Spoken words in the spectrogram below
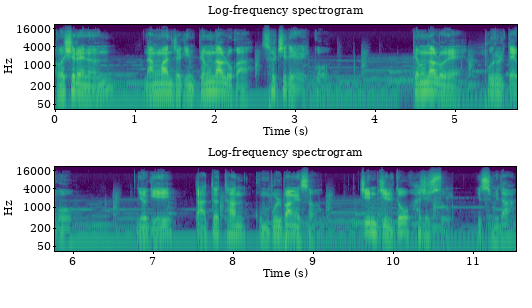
거실에는 낭만적인 벽난로가 설치되어 있고 벽난로에 불을 떼고 여기 따뜻한 군불방에서 찜질도 하실 수 있습니다.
